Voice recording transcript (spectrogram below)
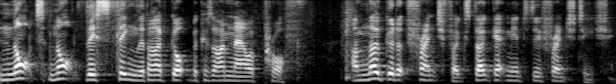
not, not this thing that I've got because I'm now a prof. I'm no good at French, folks. Don't get me into do French teaching.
